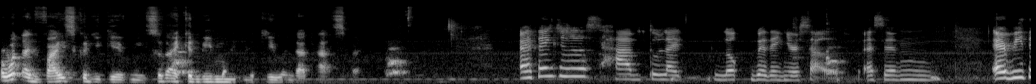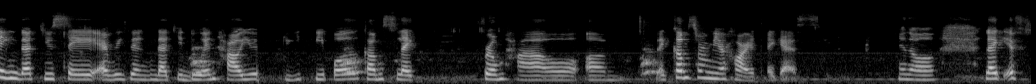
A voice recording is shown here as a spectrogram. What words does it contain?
or what advice could you give me so that i can be more like you in that aspect I think you just have to like look within yourself as in everything that you say, everything that you do, and how you treat people comes like from how um like comes from your heart, I guess. You know, like if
